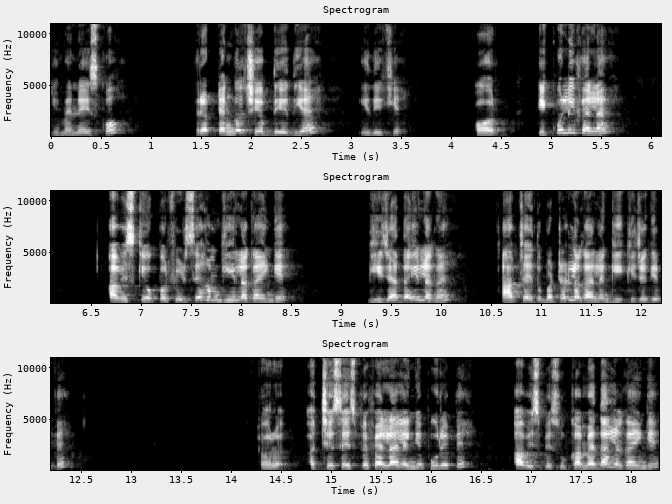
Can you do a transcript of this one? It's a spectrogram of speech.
ये मैंने इसको रेक्टेंगल शेप दे दिया है। ये देखिए, और इक्वली फैलाएँ। अब इसके ऊपर फिर से हम घी लगाएँगे। घी ज़्यादा ही लगाएँ। आप चाहे तो बटर लगा लें घी की जगह पे। और अच्छे से इस पर फैला लेंगे पूरे पे। अब इस पर सूखा मैदा लगाएँगे।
